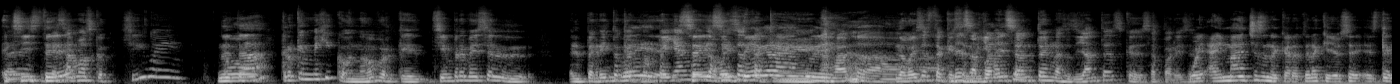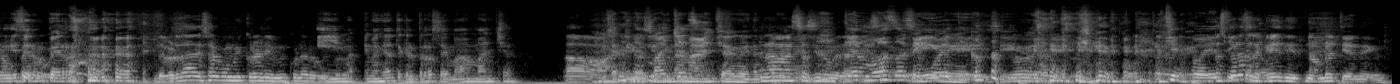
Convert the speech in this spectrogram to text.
¿Existe? Empezamos con... Sí, güey. ¿Neta? O- creo que en México, ¿no? Porque siempre ves el, el perrito que Güey, atropellan, se güey. Lo ves hasta que... güey. ajá, lo ves hasta que se lo llevan tanto en las llantas que desaparece. Güey, hay manchas en la carretera que yo sé, este era un Ese era perro. un güey. perro. De verdad, es algo muy cruel y muy culero. güey, y ima- imagínate que el perro se llamaba Mancha. Ah. Y terminó siendo una Manchas. mancha, güey. en el No, eso sí no me da. Qué hermoso, Sí, qué güey, poético. sí, No, no, Qué poético. Los perros de la ¿no? calle ni nombre tienen,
